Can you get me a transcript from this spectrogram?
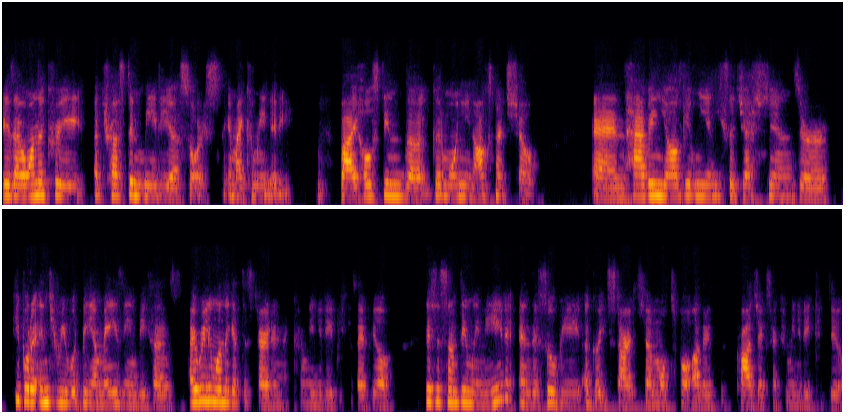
is I want to create a trusted media source in my community by hosting the Good Morning Oxnard show. And having y'all give me any suggestions or people to interview would be amazing because I really want to get this started in the community because I feel this is something we need and this will be a great start to multiple other projects our community could do.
